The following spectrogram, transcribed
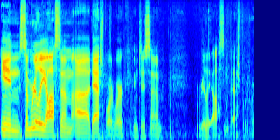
in some really awesome uh, dashboard work, into some really awesome dashboard work.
